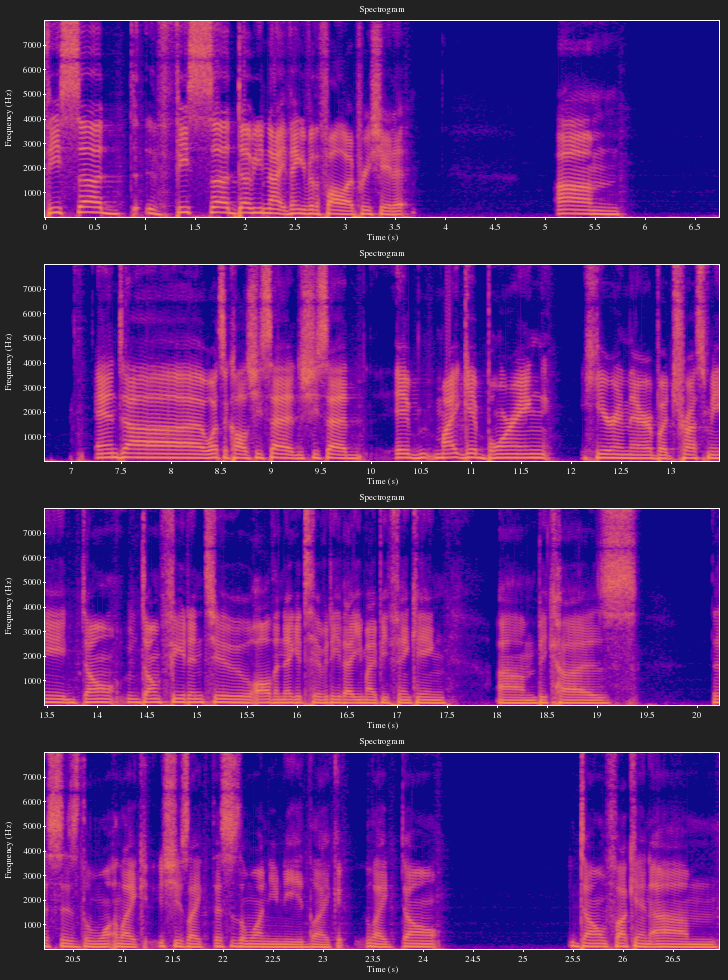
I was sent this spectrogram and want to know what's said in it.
Thesa W Knight, thank you for the follow. I appreciate it. Um and uh what's it called? She said she said it might get boring here and there, but trust me, don't don't feed into all the negativity that you might be thinking um because this is the one like she's like this is the one you need like like don't don't fucking um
